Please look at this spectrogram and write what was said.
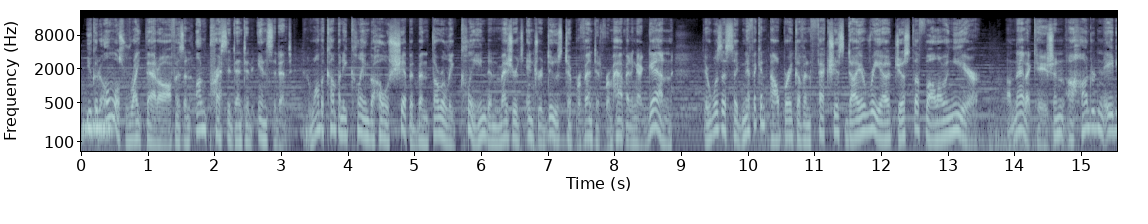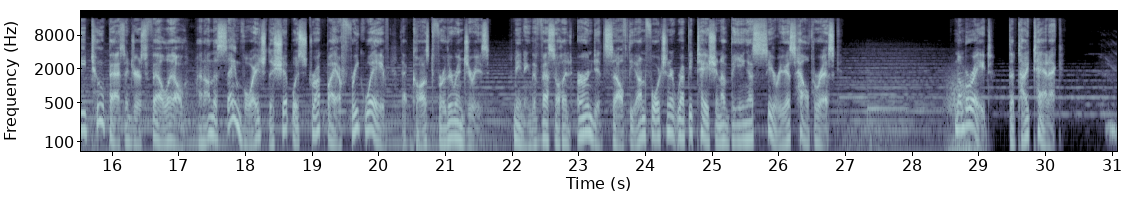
You could almost write that off as an unprecedented incident, and while the company claimed the whole ship had been thoroughly cleaned and measures introduced to prevent it from happening again, there was a significant outbreak of infectious diarrhea just the following year. On that occasion, 182 passengers fell ill, and on the same voyage, the ship was struck by a freak wave that caused further injuries meaning the vessel had earned itself the unfortunate reputation of being a serious health risk. Number 8. The Titanic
